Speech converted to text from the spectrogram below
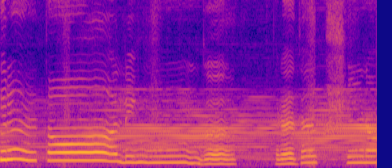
कृतालिङ्गप्रदक्षिणा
